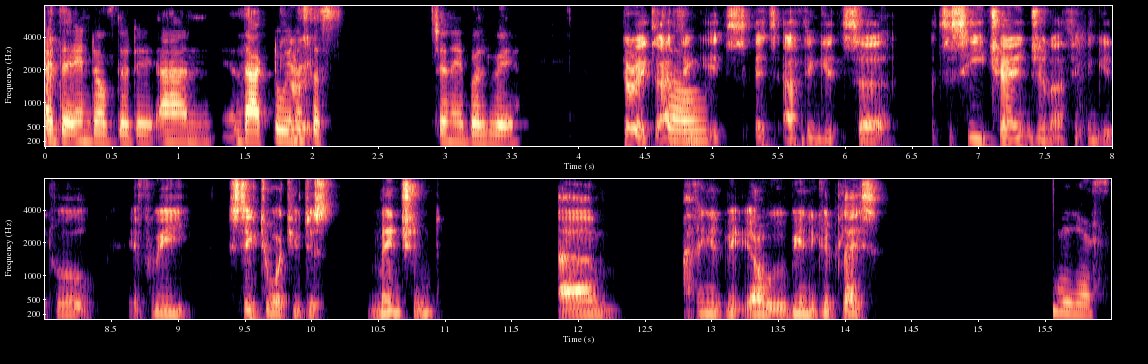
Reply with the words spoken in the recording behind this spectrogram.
at the end of the day and that too Correct. in a sustainable way Correct. So, I think it's it's I think it's a it's a sea change, and I think it will if we stick to what you just mentioned. Um, I think it'd be oh, we'll be in a good place. Yes.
